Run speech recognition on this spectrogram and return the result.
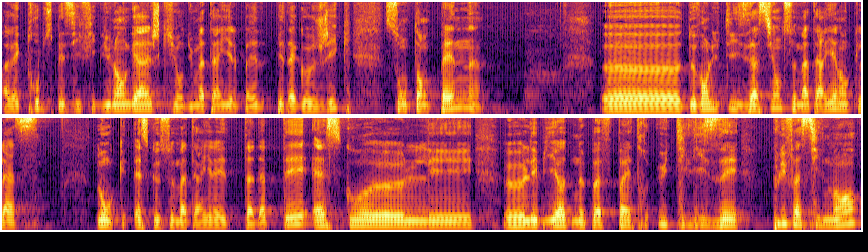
avec troubles spécifiques du langage qui ont du matériel pédagogique sont en peine euh, devant l'utilisation de ce matériel en classe? Donc, est-ce que ce matériel est adapté? Est-ce que euh, les, les biodes ne peuvent pas être utilisés plus facilement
